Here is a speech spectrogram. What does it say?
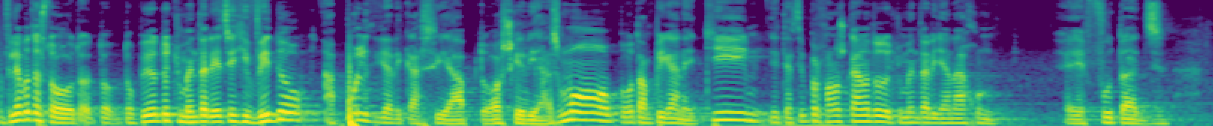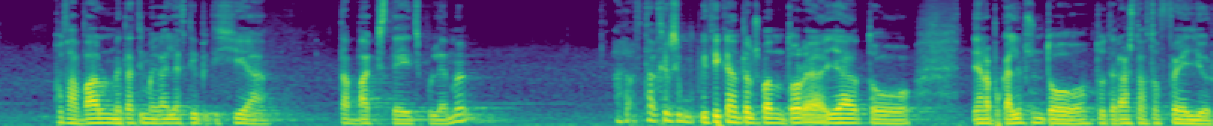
βλέποντας το, το, το, το οποίο documentary έτσι έχει βίντεο απόλυτη διαδικασία από το σχεδιασμό όταν πήγαν εκεί γιατί αυτοί προφανώς κάνουν το documentary για να έχουν ε, footage που θα βάλουν μετά τη μεγάλη αυτή επιτυχία τα backstage που λέμε αλλά αυτά χρησιμοποιηθήκαν τέλος πάντων τώρα για, το, για να αποκαλύψουν το, το τεράστιο αυτό failure.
